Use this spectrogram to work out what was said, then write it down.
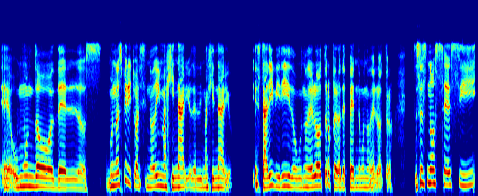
eh, un mundo de los, no espiritual, sino de imaginario, del imaginario. Está dividido uno del otro, pero depende uno del otro. Entonces no sé si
